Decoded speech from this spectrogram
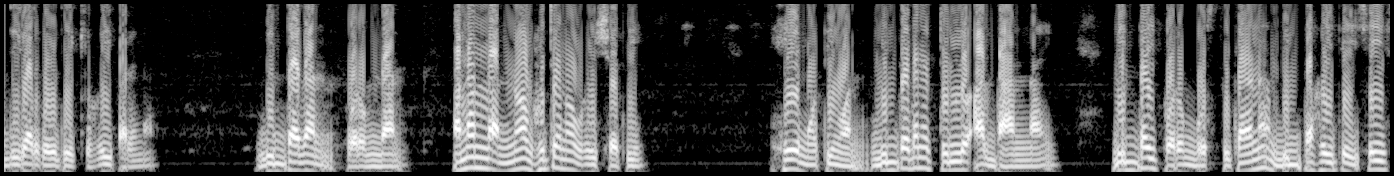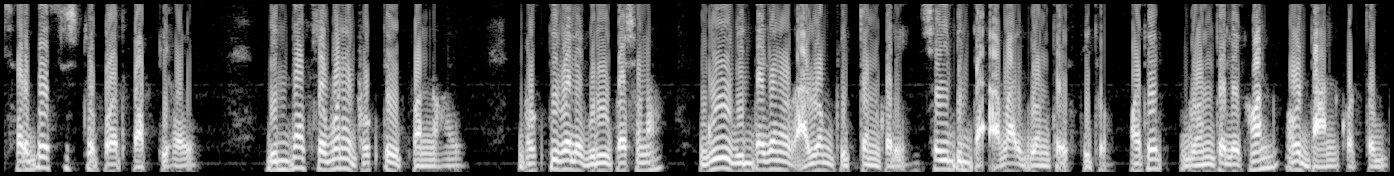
অধিকার করিতে কেহই পারে না। বিদ্যাদান পরম দান। এমন দান ন ভূত ন ভবিষ্যতি। হে মতিমন বিদ্যাদানের তুল্য আর দান নাই। বিদ্যাই পরম বস্তু, কেননা বিদ্যা হইতেই সেই সর্বশ্রেষ্ঠ পদ প্রাপ্তি হয়। বিদ্যা শ্রবণে ভক্তি উৎপন্ন হয়। ভক্তি বলে গুরু উপাসনা। গুরু বিদ্যাজনক আগম কীর্তন করে। সেই বিদ্যা আবার গ্রন্থে স্থিত। অতএব গ্রন্থ লেখন ও দান কর্তব্য।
